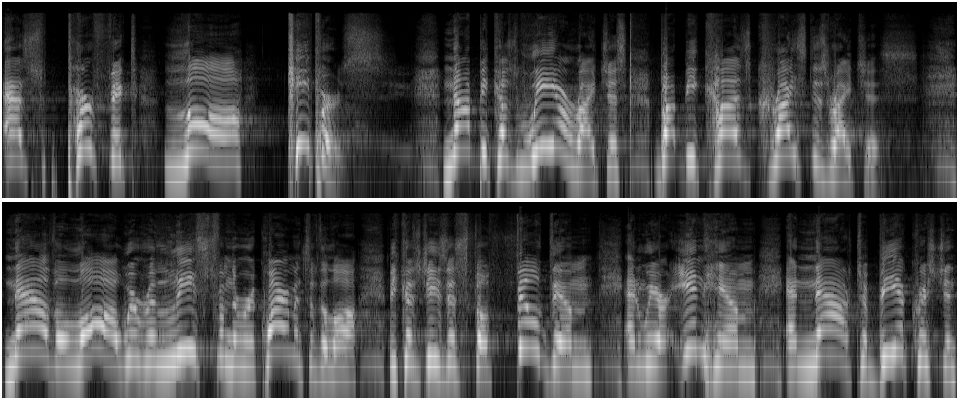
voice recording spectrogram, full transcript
as perfect law keepers. Not because we are righteous, but because Christ is righteous. Now, the law, we're released from the requirements of the law because Jesus fulfilled them and we are in Him. And now, to be a Christian,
